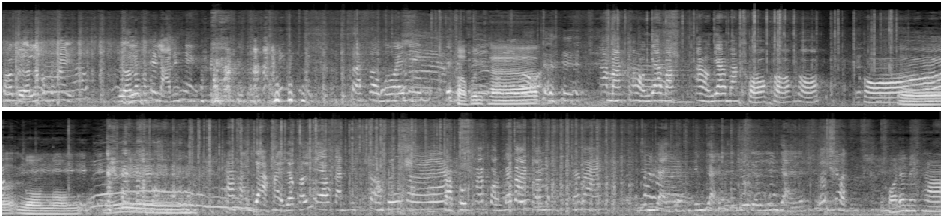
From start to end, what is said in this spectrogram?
พอเหลือแล้วก็ไปให้ เหลือแล้วไปให้หลานให้แห้งสะสมเอาไว้ในขอบคุณครับเอามาเอาของย่ามาเอาของย่ามาขอขอขอขอเอองงงงเอ้ยถ้าหาอยากให้แล้วก็แล้วกันที่ขอบคุณครับขอบคุณครับก่อนบ๊ายบายก่อนบ๊ายบายยิ้มใหญ่เลยยิ้มใหญ่เลยยิ้มเกลียวยิ้มใหญ่เลยรถจอด ขอได้ไหมคะ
